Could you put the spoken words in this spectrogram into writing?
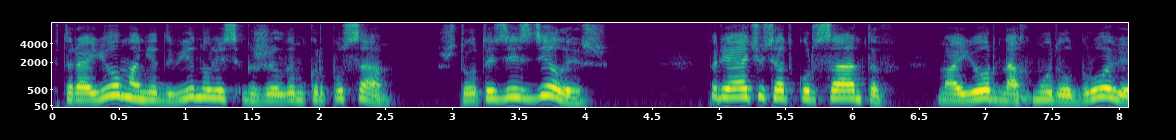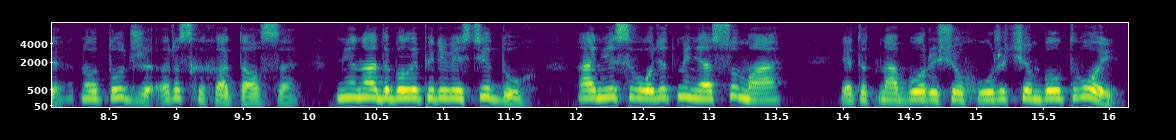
Втроем они двинулись к жилым корпусам. «Что ты здесь делаешь?» «Прячусь от курсантов». Майор нахмурил брови, но тут же расхохотался. «Мне надо было перевести дух. Они сводят меня с ума. Этот набор еще хуже, чем был твой.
